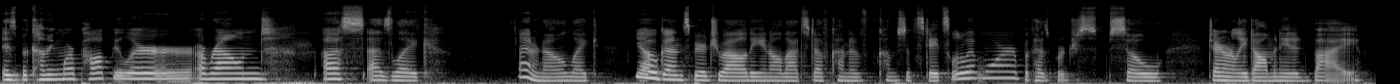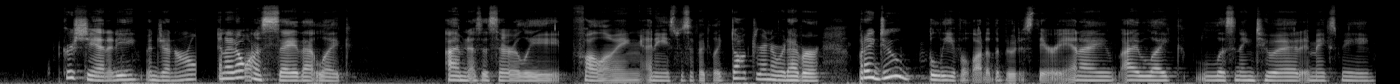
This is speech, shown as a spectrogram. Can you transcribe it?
is becoming more popular around us as, like, I don't know, like yoga and spirituality and all that stuff kind of comes to the States a little bit more because we're just so generally dominated by Christianity in general. And I don't want to say that, like, I'm necessarily following any specific like doctrine or whatever, but I do believe a lot of the Buddhist theory and I I like listening to it. It makes me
